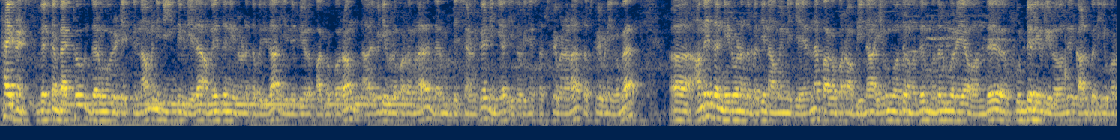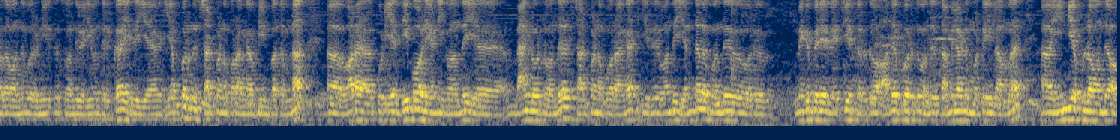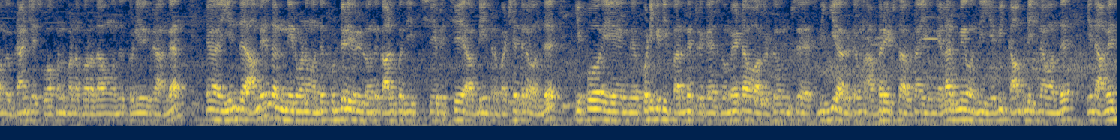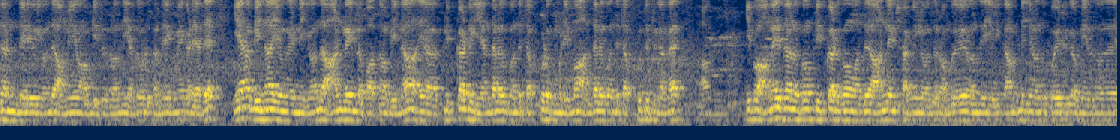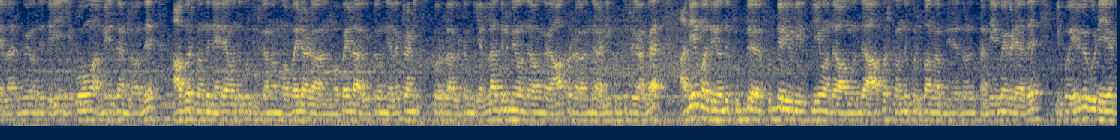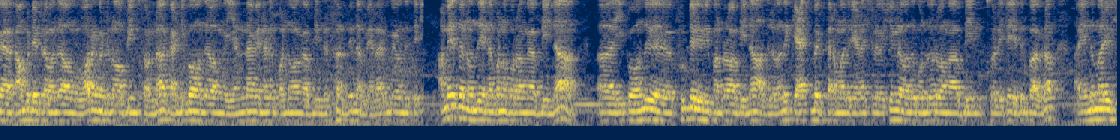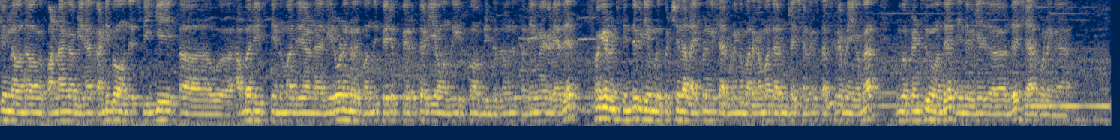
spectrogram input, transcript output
Hi friends welcome back to Dharmapuri tech நாம இன்னைக்கு இந்த வீடியோவில் அமேசான் நிறுவனத்தை பற்றி தான் இந்த வீடியோவில் பார்க்க போகிறோம் வீடியோவில் பார்த்தோம்னா தருமபுரி டெக் சேனலுக்கு நீங்கள் இது வரைக்கும் சப்ஸ்கிரைப் பண்ணலாம் சப்ஸ்கிரைப் பண்ணிக்கோங்க. அமேசான் நிறுவனத்தை பற்றி நாம இன்றைக்கி என்ன பார்க்க போகிறோம் அப்படின்னா இவங்க வந்து வந்து முதல் முறையாக வந்து ஃபுட் டெலிவரியில் வந்து கால் பதிக்க போகிறதா வந்து ஒரு நியூஸஸ் வந்து வெளியே வந்திருக்கு இது எப்போருந்து எப்போ இருந்து ஸ்டார்ட் பண்ண போகிறாங்க அப்படின்னு பார்த்தோம்னா வரக்கூடிய தீபாவளி அன்னைக்கு வந்து பெங்களூரில் வந்து ஸ்டார்ட் பண்ண போகிறாங்க இது வந்து எந்த அளவுக்கு வந்து ஒரு மிகப்பெரிய வெற்றியை தருதோ அதை பொறுத்து வந்து தமிழ்நாடு மட்டும் இல்லாமல் இந்தியா ஃபுல்லாக வந்து அவங்க பிரான்ச்சஸ் ஓப்பன் பண்ண போகிறதாகவும் வந்து சொல்லியிருக்கிறாங்க. இந்த அமேசான் நிறுவனம் வந்து ஃபுட் டெலிவரியில் வந்து கால் பதிச்சிருச்சு அப்படின்ற பட்சத்தில் வந்து இப்போது இங்கே கொடிக்கட்டி பறந்துட்டு இருக்க ஜொமேட்டோ ஆகட்டும் ஸ்விக்கி ஆகட்டும் அபரேட்ஸ் ஆகட்டும் இவங்க எல்லாருமே வந்து ஹெவி காம்படிஷனாக வந்து இந்த அமேசான் டெலிவரி வந்து அமையும் அப்படின்றது வந்து எந்த ஒரு சந்தேகமே கிடையாது. ஏன் அப்படின்னா இவங்க இன்றைக்கி வந்து ஆன்லைனில் பார்த்தோம் அப்படின்னா ஃப்ளிப்கார்ட்டுக்கு எந்த அளவுக்கு வந்து டஃப் கொடுக்க முடியுமோ அந்த அளவுக்கு வந்து டஃப் கொடுத்துட்ருக்காங்க இப்போ அமேசானுக்கும் ஃப்ளிப்கார்ட்டுக்கும் வந்து ஆன்லைன் ஷாப்பிங்கில் வந்து ரொம்பவே வந்து ஹெவி காம்படிஷன் வந்து போயிட்டு இருக்கு அப்படின்றது வந்து எல்லாருக்குமே வந்து தெரியும். இப்போவும் அமேசானில் வந்து ஆஃபர்ஸ் வந்து நிறையா வந்து கொடுத்துருக்காங்க. மொபைலோட மொபைல் ஆகட்டும் எலக்ட்ரானிக்ஸ் பொருள் ஆகட்டும் எல்லாத்துலேயுமே வந்து அவங்க ஆஃபர் வந்து அள்ளி கொடுத்துட்ருக்காங்க அதே மாதிரி வந்து ஃபுட் ஃபுட் டெலிவரிஸ்லேயும் வந்து அவங்க வந்து ஆஃபர்ஸ் வந்து கொடுப்பாங்க அப்படின்றது வந்து சந்தேகமே கிடையாது. இப்போ இருக்கக்கூடிய காம்படேட்டரை வந்து அவங்க ஓரம் கட்டணும் அப்படின்னு சொன்னால் கண்டிப்பாக வந்து அவங்க என்ன வேணாலும் பண்ணுவாங்க அப்படின்றது வந்து நம்ம எல்லாருமே வந்து தெரியும். அமேசான் வந்து என்ன பண்ண போகிறாங்க அப்படின்னா இப்போ வந்து ஃபுட் டெலிவரி பண்ணுறோம் அப்படின்னா அதில் வந்து கேஷ்பேக் தர மாதிரியான சில விஷயங்களை வந்து கொண்டு வருவாங்க அப்படின்னு சொல்லிட்டு எதிர்பார்க்குறோம். எந்த இந்த மாதிரி விஷயங்களை வந்து அவங்க பண்ணாங்க அப்படின்னா கண்டிப்பாக வந்து ஸ்விக்கி ஹபர் இட்ஸ் இந்த மாதிரியான நிறுவனங்களுக்கு வந்து பெரு பெருத்தடியாக வந்து இருக்கும் அப்படின்றது வந்து சந்தேகமே கிடையாது. ஓகே ஃப்ரெண்ட்ஸ் இந்த வீடியோ உங்களுக்கு பிடிச்சிருந்தா லைக் பண்ணுங்கள் ஷேர் பண்ணுங்கள் மறக்காம தர்ம சேனலுக்கு சப்ஸ்கிரைப் பண்ணிக்கோங்க. உங்கள் ஃப்ரெண்ட்ஸுக்கு வந்து இந்த வீடியோ வந்து ஷேர் பண்ணுங்கள்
